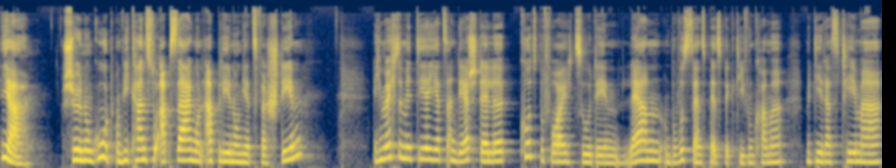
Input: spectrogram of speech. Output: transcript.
Ja, schön und gut. Und wie kannst du Absagen und Ablehnung jetzt verstehen? Ich möchte mit dir jetzt an der Stelle, kurz bevor ich zu den Lern- und Bewusstseinsperspektiven komme, mit dir das Thema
